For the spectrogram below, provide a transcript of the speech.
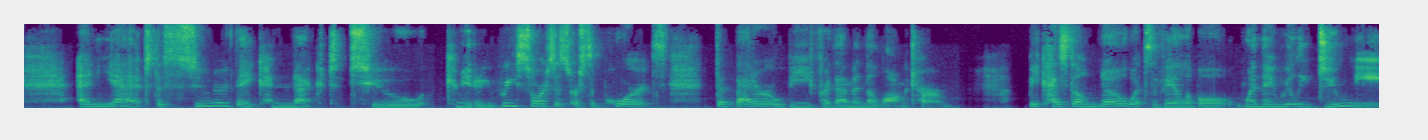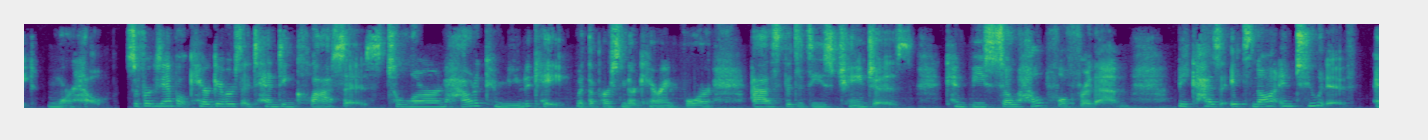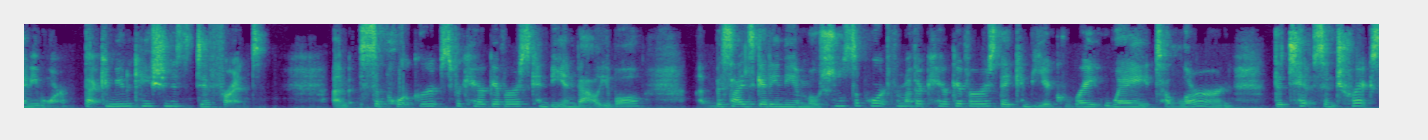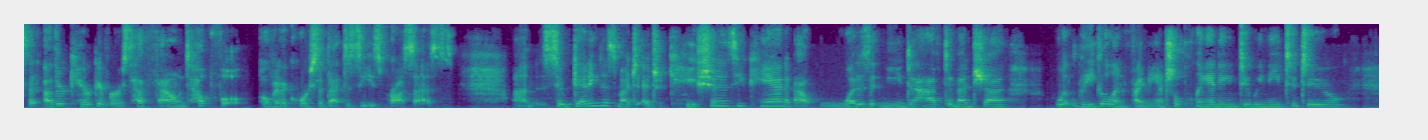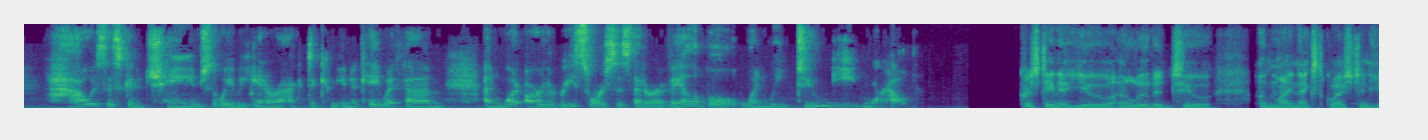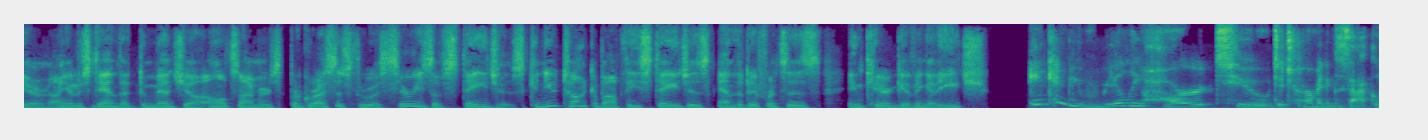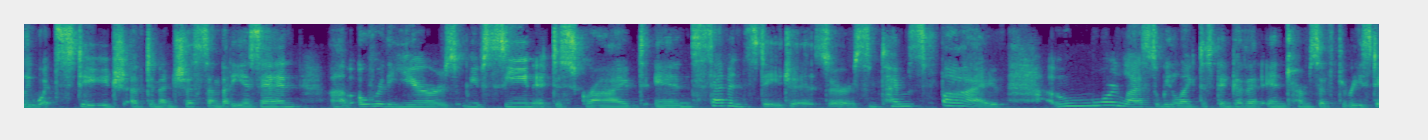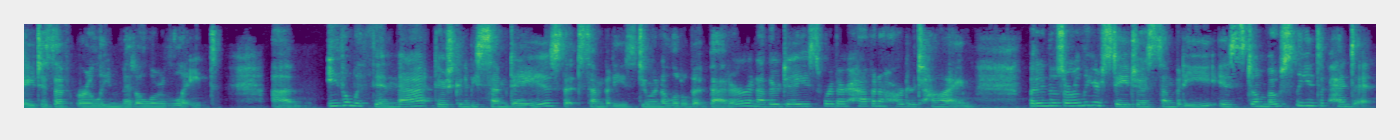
And yet, the sooner they connect to community resources or supports, the better it will be for them in the long term because they'll know what's available when they really do need more help. So, for example, caregivers attending classes to learn how to communicate with the person they're caring for as the disease changes can be so helpful for them because it's not intuitive anymore. That communication is different. Um, support groups for caregivers can be invaluable besides getting the emotional support from other caregivers, they can be a great way to learn the tips and tricks that other caregivers have found helpful over the course of that disease process. Um, so, getting as much education as you can about what does it mean to have dementia, what legal and financial planning do we need to do, how is this going to change the way we interact and communicate with them, and what are the resources that are available when we do need more help. Christina, you alluded to uh, my next question here. I understand that dementia, Alzheimer's, progresses through a series of stages. Can you talk about these stages and the differences in caregiving at each? It can be really hard to determine exactly what stage of dementia somebody is in. Um, over the years, we've seen it described in seven stages or sometimes five. More or less, we like to think of it in terms of three stages of early, middle, or late. Um, even within that, there's going to be some days that somebody's doing a little bit better and other days where they're having a harder time. But in those earlier stages, somebody is still mostly independent.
